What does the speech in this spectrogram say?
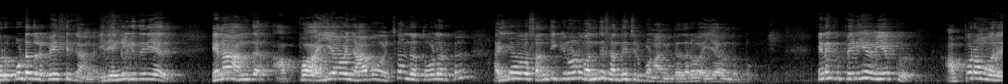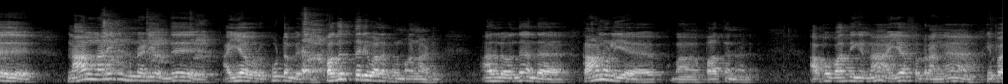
ஒரு கூட்டத்தில் பேசியிருக்காங்க. இது எங்களுக்கு தெரியாது. ஏன்னா அந்த அப்போ ஐயாவை ஞாபகம் வச்சு அந்த தோழர்கள் ஐயாவை சந்திக்கணும்னு வந்து சந்திச்சிருப்போம் நாங்கள் இந்த தடவை ஐயா வந்தப்போ. எனக்கு பெரிய வியப்பு. அப்புறம் ஒரு நாலு நாளைக்கு முன்னாடி வந்து ஐயா ஒரு கூட்டம் பேசுகிறேன் பகுத்தறிவாளர்கள் மாநாடு. அதில் வந்து அந்த காணொலியை பார்த்தேன் நான். அப்போ பார்த்தீங்கன்னா ஐயா சொல்கிறாங்க இப்போ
